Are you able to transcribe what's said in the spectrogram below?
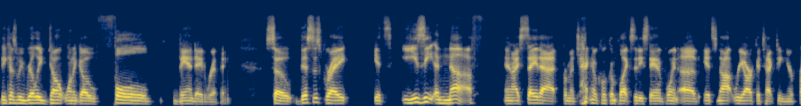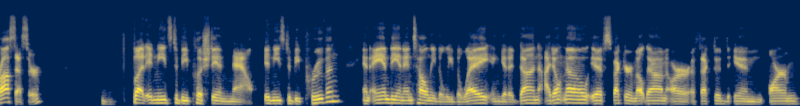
because we really don't want to go full band-aid ripping. So this is great. It's easy enough and I say that from a technical complexity standpoint of it's not re-architecting your processor, but it needs to be pushed in now. It needs to be proven and AMD and Intel need to lead the way and get it done. I don't know if Spectre and Meltdown are affected in ARM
